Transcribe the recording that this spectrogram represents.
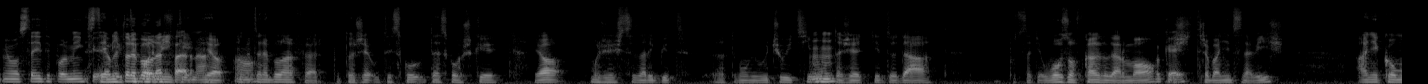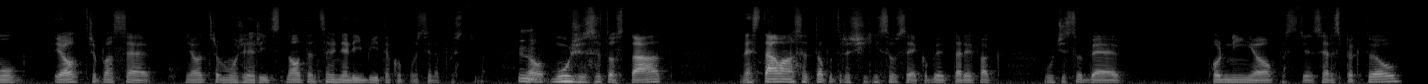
No, stejně ty podmínky, Stejný aby to nebylo podmínky, nefér, ne? Jo, no. aby to nebylo nefér, protože u, ty zkou, u té zkoušky, jo, můžeš se zalíbit eh, tomu vyučujícímu, Mhm. mm-hmm. takže ti to dá podstatě uvozovkách zadarmo, Ok. když třeba nic nevíš. A někomu, jo, třeba se, jo, třeba může říct, no, ten se mi nelíbí, tak ho prostě nepustím. Hmm. Jo, může se to stát, nestává se to, protože všichni jsou si jakoby tady fakt vůči sobě hodný, jo, prostě se respektujou.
